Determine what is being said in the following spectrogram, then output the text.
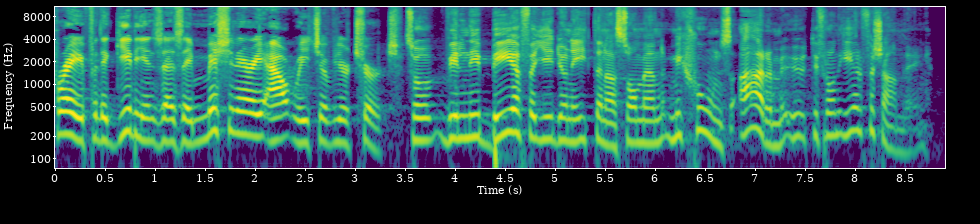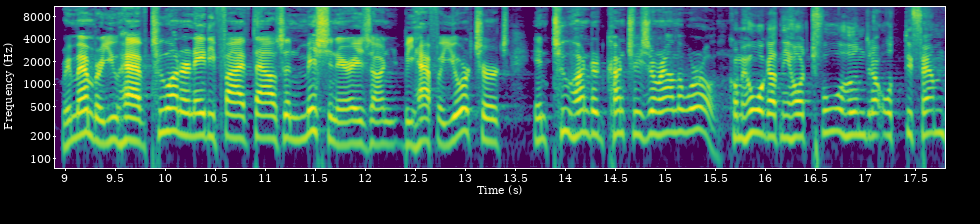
pray for the Gideons as a missionary outreach of your church? Så vill ni be för Gideoniterna som en missionsarm utifrån er församling. Remember, you have 285,000 missionaries on behalf of your church in 200 countries around the world. Kom ihåg att ni har 285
